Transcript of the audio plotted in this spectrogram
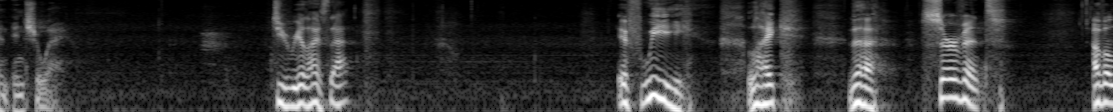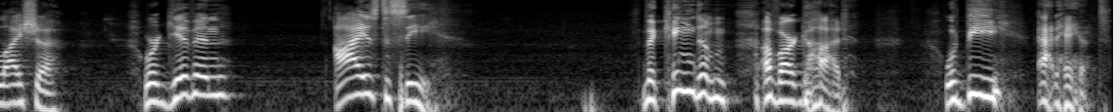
an inch away. Do you realize that? If we, like the servant of Elisha, were given eyes to see the kingdom of our God would be at hand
